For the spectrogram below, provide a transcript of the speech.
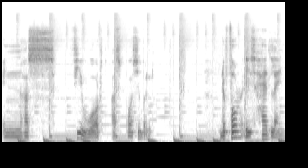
in as few words as possible. The fourth is headline.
